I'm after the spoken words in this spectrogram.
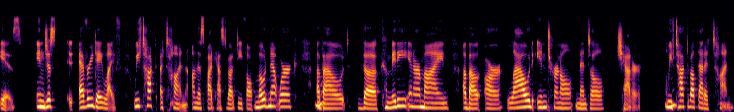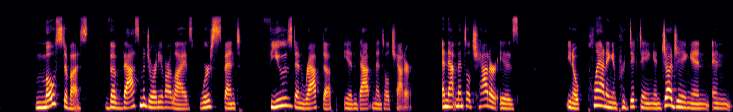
is in just everyday life. We've talked a ton on this podcast about default mode network, mm-hmm. about the committee in our mind, about our loud internal mental chatter. Mm-hmm. We've talked about that a ton. Most of us, the vast majority of our lives, were spent fused and wrapped up in that mental chatter. And that mental chatter is you know planning and predicting and judging and and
